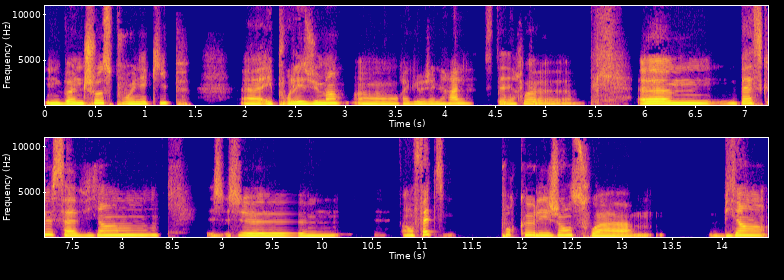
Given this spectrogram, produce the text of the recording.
une bonne chose pour une équipe euh, et pour les humains en règle générale. C'est-à-dire que euh, parce que ça vient, je... en fait, pour que les gens soient bien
